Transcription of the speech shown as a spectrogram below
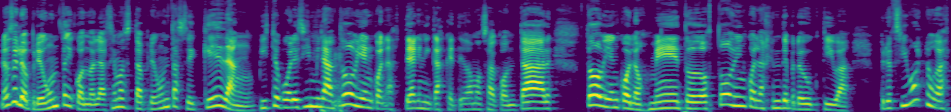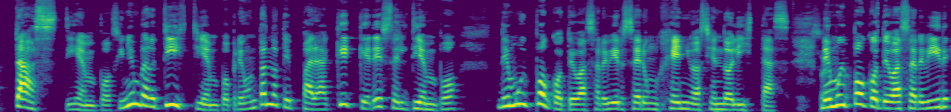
No se lo pregunta y cuando le hacemos esta pregunta se quedan, ¿viste? Por decir, mira, todo bien con las técnicas que te vamos a contar, todo bien con los métodos, todo bien con la gente productiva. Pero si vos no gastás tiempo, si no invertís tiempo preguntándote para qué querés el tiempo, de muy poco te va a servir ser un genio haciendo listas. De muy poco te va a servir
